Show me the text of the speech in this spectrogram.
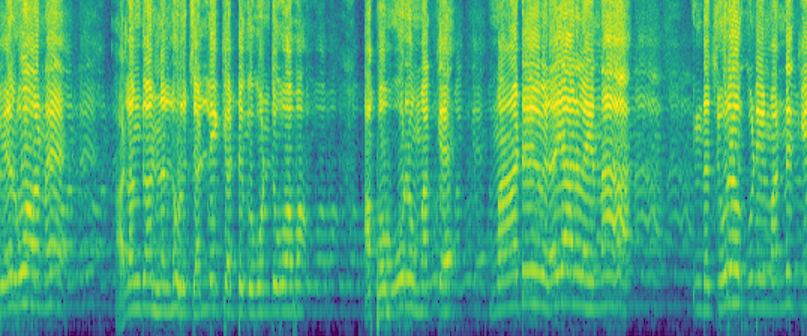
பேருவோன்னு அலங்காநல்லூர் ஜல்லிக்கட்டுக்கு கொண்டு போவோம். அப்போ ஊரு மக்க மாடு விளையாடலைன்னா இந்த சூரக்குடி மண்ணுக்கு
